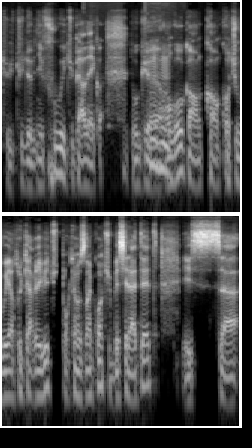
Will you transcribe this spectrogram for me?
tu, tu devenais fou et tu perdais quoi. Donc euh, Mhm. en gros, quand, quand, quand tu voyais un truc arriver, tu te planquais dans un coin, tu baissais la tête et ça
